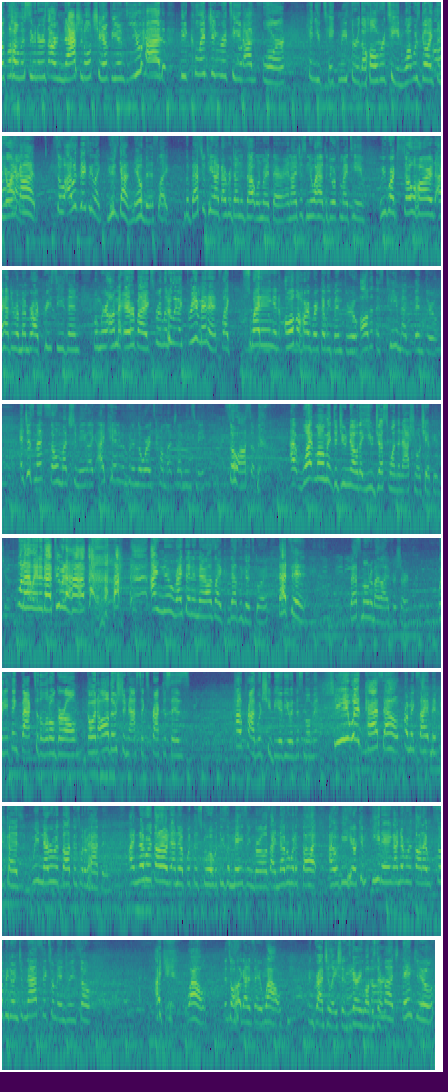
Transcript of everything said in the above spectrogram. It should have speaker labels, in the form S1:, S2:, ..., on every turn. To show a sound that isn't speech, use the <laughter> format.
S1: Oklahoma Sooners are national champions. You had the clinching routine on floor. Can you take me through the whole routine? What was going through
S2: oh
S1: your
S2: my
S1: head?
S2: God. So I was basically like, you just gotta nail this. Like, the best routine I've ever done is that one right there. And I just knew I had to do it for my team. We worked so hard. I had to remember our preseason when we were on the air bikes for literally like three minutes, like sweating and all the hard work that we've been through, all that this team has been through. It just meant so much to me. Like, I can't even put into words how much that means to me. So awesome. <laughs>
S1: At what moment did you know that you just won the national championship?
S2: when I landed that two and a half. <laughs> I knew right then and there, I was like, that's a good score. That's it. Best moment of my life for sure.
S1: When you think back to the little girl going all those gymnastics practices, how proud would she be of you in this moment?
S2: She would pass out from excitement because we never would have thought this would have happened. I never thought I would end up with this school with these amazing girls. I never would have thought I would be here competing. I never would have thought I would still be doing gymnastics from injuries. So I can't, wow. That's all I gotta say, wow.
S1: Congratulations, very well
S2: Thank you
S1: deserved.
S2: So much, thank you.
